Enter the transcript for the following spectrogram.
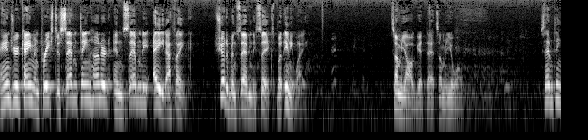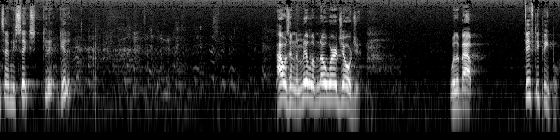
Andrew came and preached to 1778, I think. Should have been 76, but anyway. Some of y'all get that, some of you won't. 1776, get it, get it. I was in the middle of nowhere, Georgia, with about 50 people.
